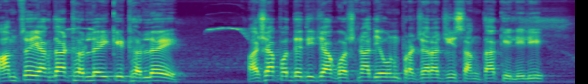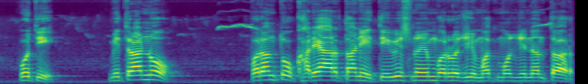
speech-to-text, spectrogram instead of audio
आमचं एकदा ठरलं आहे की ठरलं आहे अशा पद्धतीच्या घोषणा देऊन प्रचाराची सांगता केलेली होती. मित्रांनो परंतु खऱ्या अर्थाने तेवीस नोव्हेंबर रोजी मतमोजणीनंतर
